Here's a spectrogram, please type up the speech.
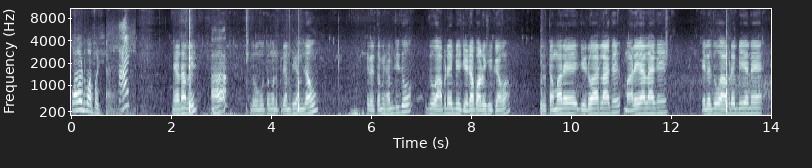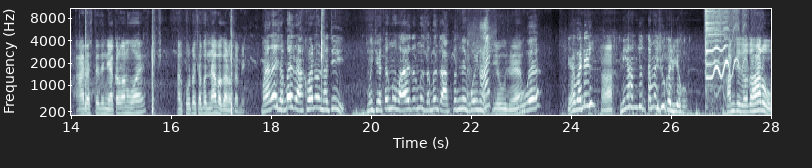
પલટવા પડશે. બેઠા ભાઈ હા. જો હું તમને પ્રેમથી સમજાવું. એટલે તમે સમજી દો જો આપણે બે જેડા પાડોશી કહેવા તો તમારે જેડો આ લાગે મારે આ લાગે. એટલે જો આપણે બે અને આ રસ્તેથી નીકળવાનું હોય અને ખોટો સંબંધ ના બગાડો તમે. મારે સંબંધ રાખવાનો નથી. હું ચેતનમાં વાવેતરમાં સંબંધ રાખતો જ નહીં કોઈનો. એવું છે હે વડીલ? હા. નહીં સમજો તમે શું કરી લેવો સમજી દો તો સારું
